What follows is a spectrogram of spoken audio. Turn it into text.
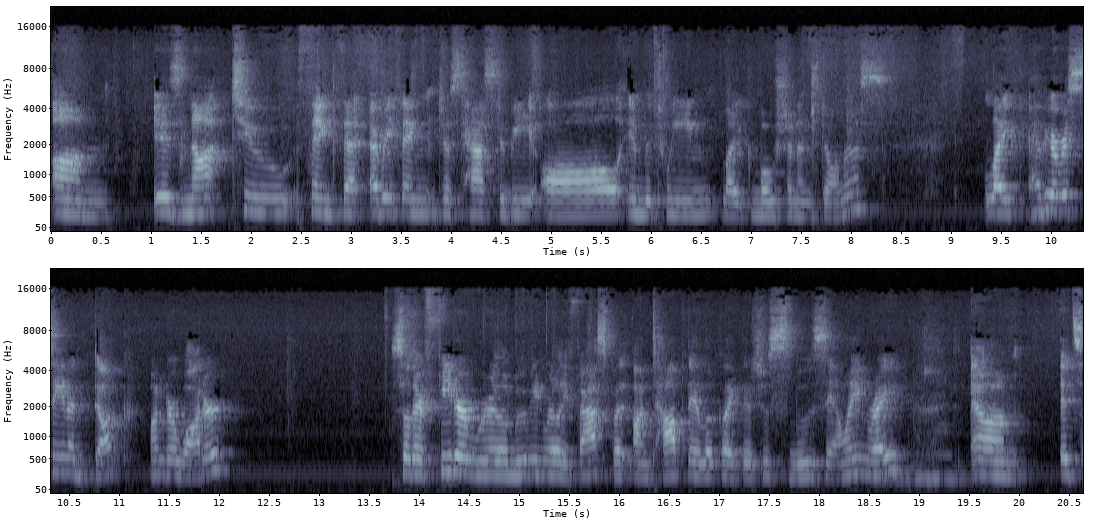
um, is not to think that everything just has to be all in between like motion and stillness. Like, have you ever seen a duck underwater? So their feet are really moving really fast, but on top they look like there's just smooth sailing, right? Um, it's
